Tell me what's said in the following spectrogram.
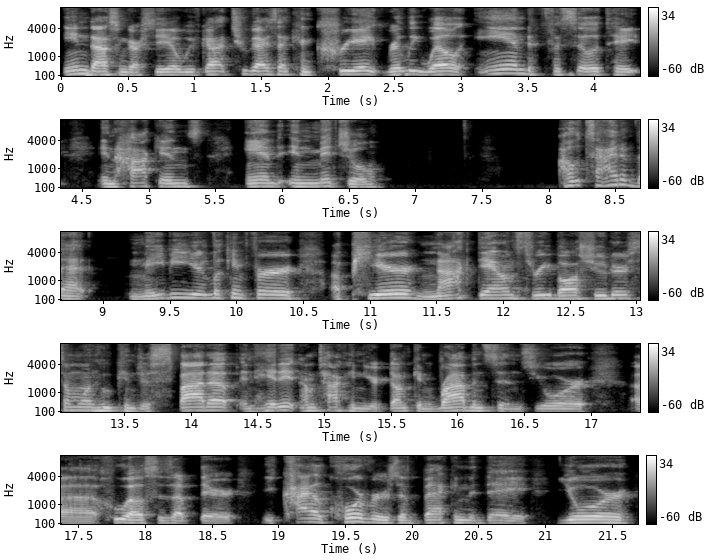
in Dawson Garcia. We've got two guys that can create really well and facilitate in Hawkins and in Mitchell. Outside of that, maybe you're looking for a pure knockdown three ball shooter, someone who can just spot up and hit it. I'm talking your Duncan Robinsons, your uh, who else is up there? Your Kyle Korvers of back in the day. Your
